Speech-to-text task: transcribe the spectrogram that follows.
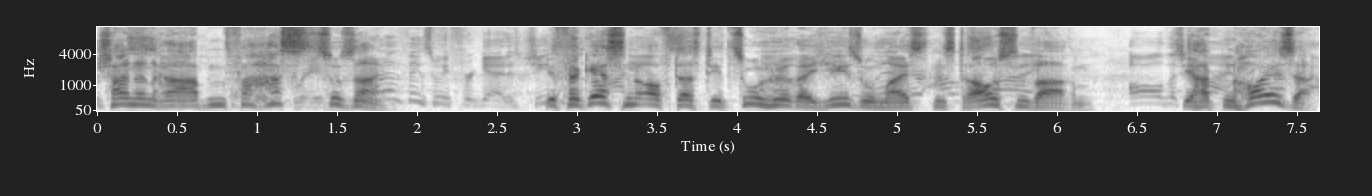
scheinen Raben verhasst zu sein. Wir vergessen oft, dass die Zuhörer Jesu meistens draußen waren. Sie hatten Häuser,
